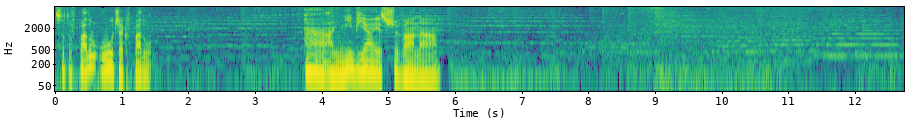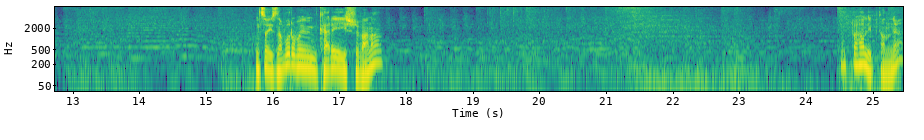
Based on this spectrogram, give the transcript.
Co tu wpadł? Łuczek wpadł. A, Aniwia jest szywana. I co, i znowu robimy im kary jej szywana? No, trochę Lipton, nie?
